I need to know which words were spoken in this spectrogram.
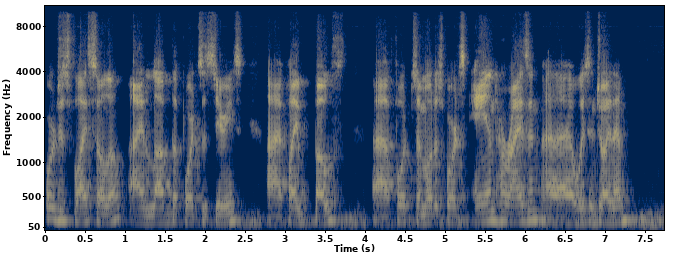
or just fly solo. I love the Forza series. I play both uh, Forza Motorsports and Horizon. I always enjoy them.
